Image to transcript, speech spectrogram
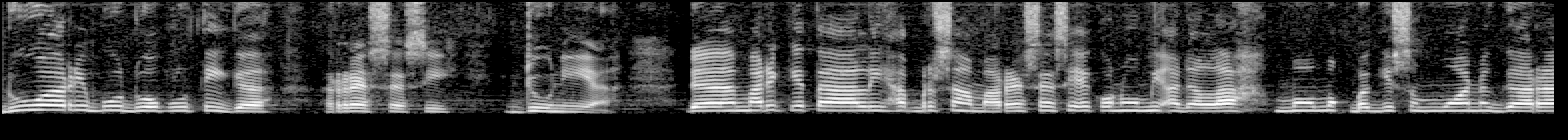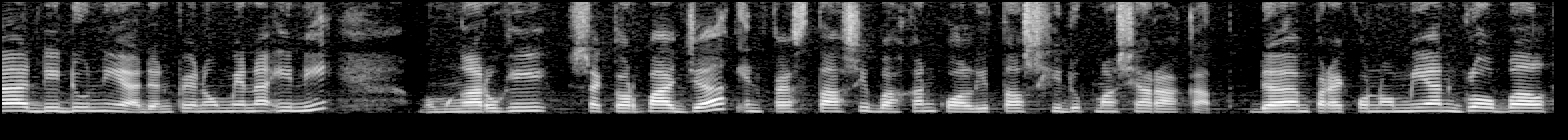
2023 resesi dunia. Dan mari kita lihat bersama, resesi ekonomi adalah momok bagi semua negara di dunia dan fenomena ini memengaruhi sektor pajak, investasi, bahkan kualitas hidup masyarakat. Dan perekonomian global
